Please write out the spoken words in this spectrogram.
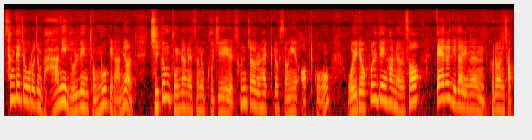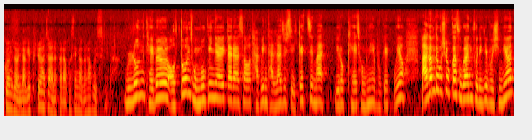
상대적으로 좀 많이 눌린 종목이라면 지금 국면에서는 굳이 손절을 할 필요성이 없고 오히려 홀딩하면서 때를 기다리는 그런 접근 전략이 필요하지 않을까라고 생각을 하고 있습니다. 물론 개별 어떤 종목이냐에 따라서 답인 달라질 수 있겠지만 이렇게 정리해 보겠고요. 마감 동시효과 구간 분위기 보시면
